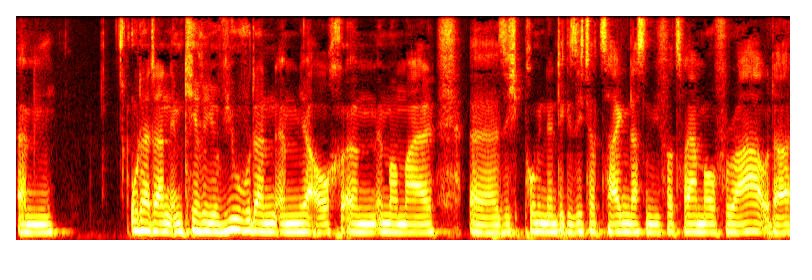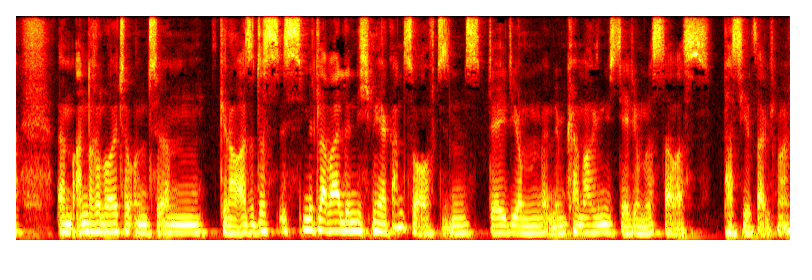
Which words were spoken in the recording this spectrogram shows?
Ähm, oder dann im Kirio View, wo dann ähm, ja auch ähm, immer mal äh, sich prominente Gesichter zeigen lassen, wie vor zwei Jahren Mo Farah oder ähm, andere Leute. Und ähm, genau, also das ist mittlerweile nicht mehr ganz so auf diesem Stadium, in dem Camarini Stadium, dass da was passiert, sag ich mal.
